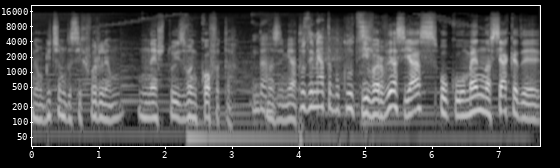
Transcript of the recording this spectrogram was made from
Не обичам да си хвърлям нещо извън кофата Да. на земята. По земята буклуци. И вървя си аз, около мен навсякъде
